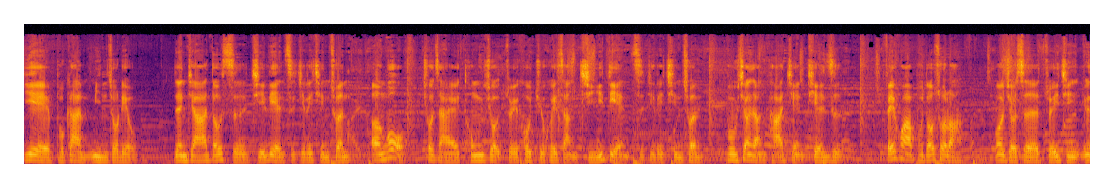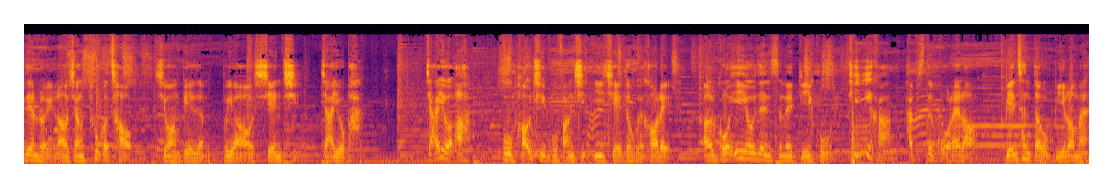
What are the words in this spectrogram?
也不敢明着流。人家都是纪念自己的青春，而我却在同学最后聚会上祭奠自己的青春，不想让他见天日。废话不多说了，我就是最近有点累了，想吐个槽，希望别人不要嫌弃，加油吧，加油啊！不抛弃，不放弃，一切都会好的。二哥也有人生的低谷，挺一下，还不是都过来了？变成逗逼了吗？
